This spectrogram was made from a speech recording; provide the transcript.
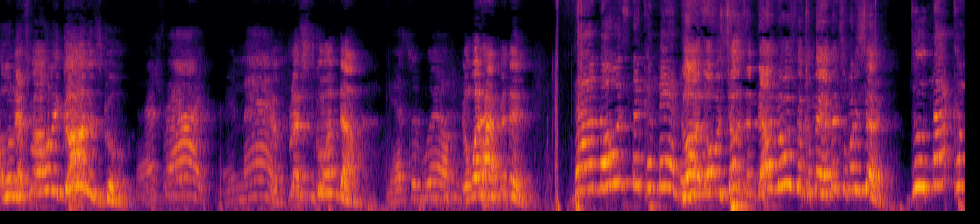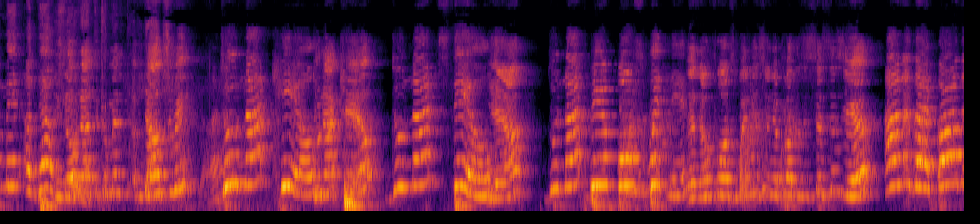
Oh, that's why only God is good. That's right. Amen. The flesh is going down. Yes, it will. And what happened then? Thou knowest the commandments. God always tells us, thou knowest the commandments. And what he said? Do not commit adultery. You know not to commit adultery. Do not kill. Do not kill. Do not steal. Yeah. Do not bear false witness. There's no false witness in your brothers and sisters. Yeah. Honor thy father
